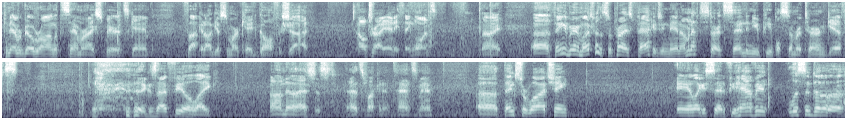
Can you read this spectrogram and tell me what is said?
Can never go wrong with the Samurai Spirits game. Fuck it, I'll give some arcade golf a shot. I'll try anything once. Alright. Uh, thank you very much for the surprise packaging, man. I'm gonna have to start sending you people some return gifts. Because I feel like, Don't know, that's just, that's fucking intense, man. Uh, thanks for watching. And like I said, if you haven't listened to the,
